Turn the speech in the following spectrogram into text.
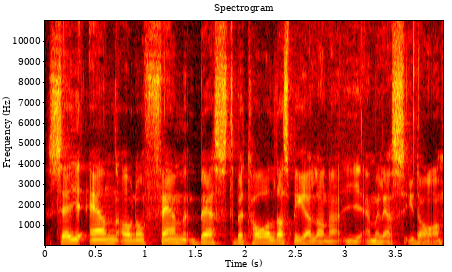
Säg en av de fem bäst betalda spelarna i MLS idag.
